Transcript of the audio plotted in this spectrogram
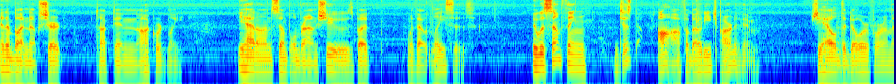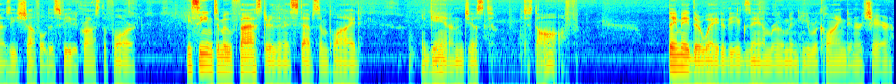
and a button up shirt tucked in awkwardly. He had on simple brown shoes, but without laces. There was something just off about each part of him. She held the door for him as he shuffled his feet across the floor. He seemed to move faster than his steps implied. Again, just just off. They made their way to the exam room and he reclined in her chair.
